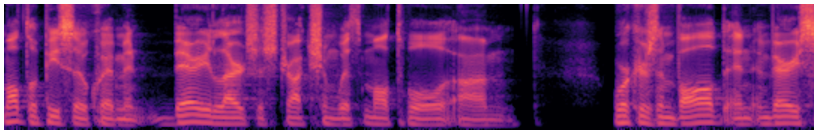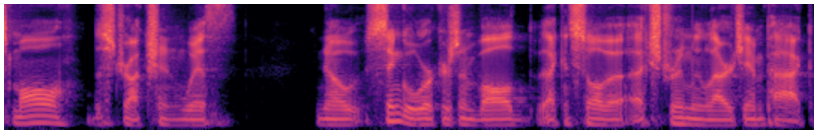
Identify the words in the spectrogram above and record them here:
multiple pieces of equipment, very large destruction with multiple um, workers involved, and, and, very small destruction with you know single workers involved that can still have an extremely large impact.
